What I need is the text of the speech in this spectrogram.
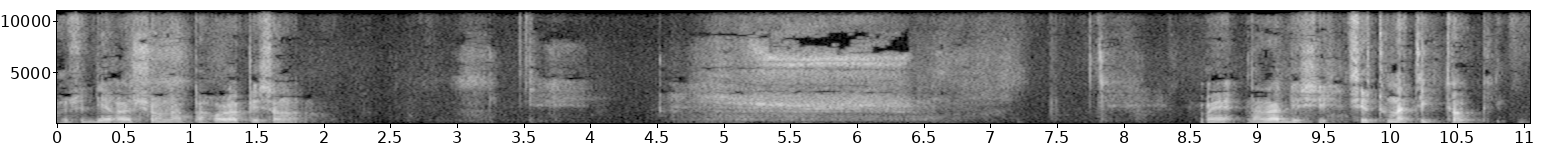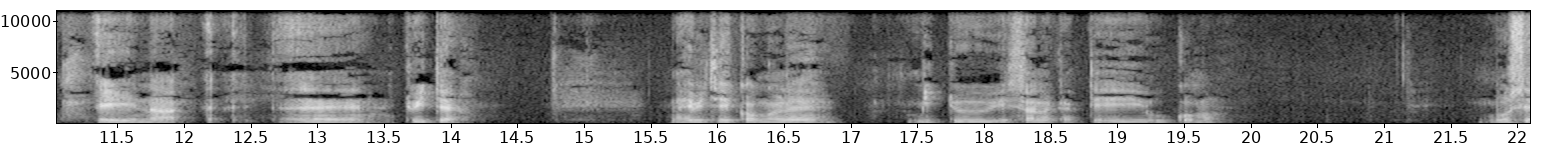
considération na parole apesa nga mais naza dessus surtout na tiktok et na euh, twitter nayebi te congolais mitu esalaka te ou comment Bo se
